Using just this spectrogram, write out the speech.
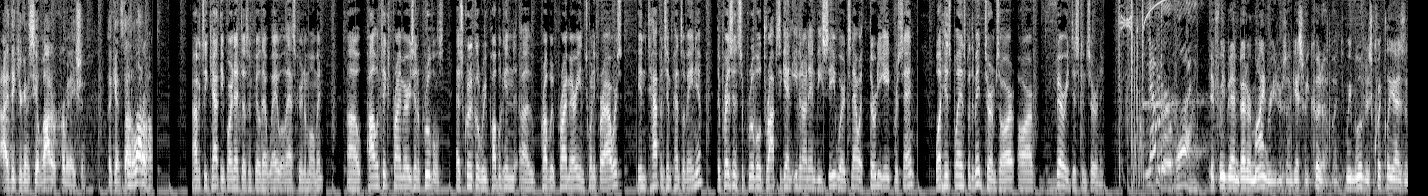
I think you're going to see a lot of recrimination against Donald Trump. Of- Obviously, Kathy Barnette doesn't feel that way. We'll ask her in a moment. Uh, politics, primaries, and approvals has critical Republican uh, primary in 24 hours. It happens in Pennsylvania. The president's approval drops again, even on NBC, where it's now at 38 percent. What his plans for the midterms are are very disconcerting. Number one. If we'd been better mind readers, I guess we could have, but we moved as quickly as the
